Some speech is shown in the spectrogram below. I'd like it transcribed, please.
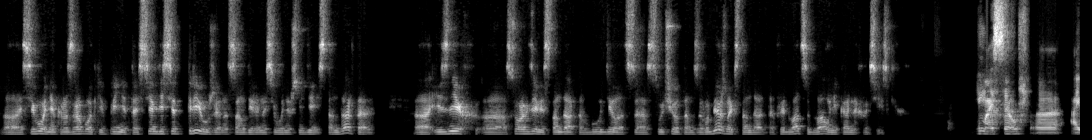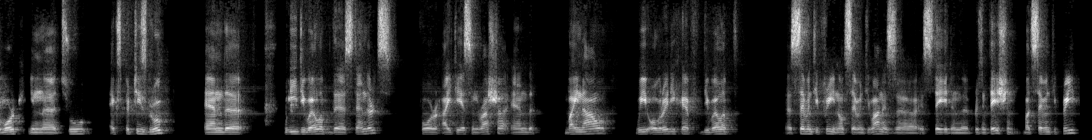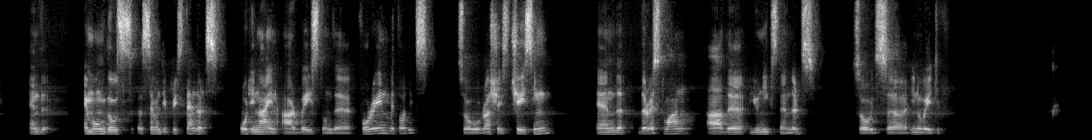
э, сегодня к разработке принято 73 уже, на самом деле, на сегодняшний день стандарта. Э, из них 49 стандартов будут делаться с учетом зарубежных стандартов и 22 уникальных российских. Me, myself, uh, I work in uh, two expertise group and uh, we developed the standards for ITS in Russia. And by now we already have developed uh, 73, not 71 as stated in the presentation, but 73. And among those uh, 73 standards, 49 are based on the foreign methodics. So Russia is chasing and the rest one are the unique standards. So it's uh, innovative.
